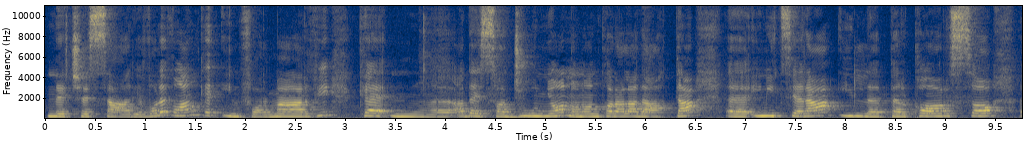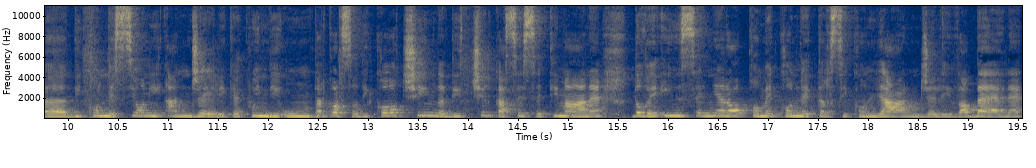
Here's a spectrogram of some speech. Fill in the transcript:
necessarie. Volevo anche informarvi che mh, mm, adesso a giugno, non ho ancora la data, eh, inizierà il percorso eh, di connessioni angeliche, quindi un percorso di coaching di circa sei settimane dove insegnerò come connettersi con gli angeli, va bene?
